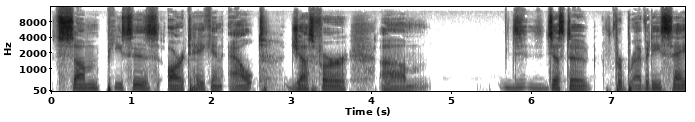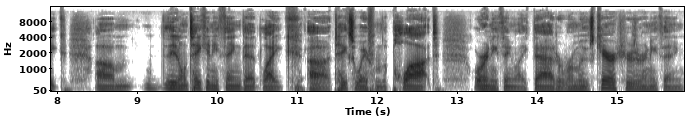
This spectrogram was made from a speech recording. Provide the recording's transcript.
some pieces are taken out just for, um, just to for brevity's sake um, they don't take anything that like uh, takes away from the plot or anything like that or removes characters or anything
